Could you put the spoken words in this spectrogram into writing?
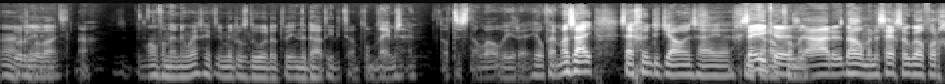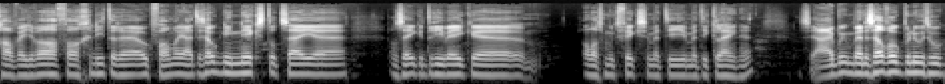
eh, Ah, door de lawaai. Nou, de man van de NOS heeft inmiddels door dat we inderdaad hier iets aan het opnemen zijn. Dat is dan wel weer eh, heel fijn. Maar zij, zij gunt het jou en zij ook Zeker, van ja, daarom. En dan zegt ze ook wel voor de grap, weet je wel, van geniet er eh, ook van. Maar ja, het is ook niet niks tot zij dan zeker drie weken alles moet fixen met die, met die kleine. Dus ja, ik ben, er zelf ook benieuwd hoe...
